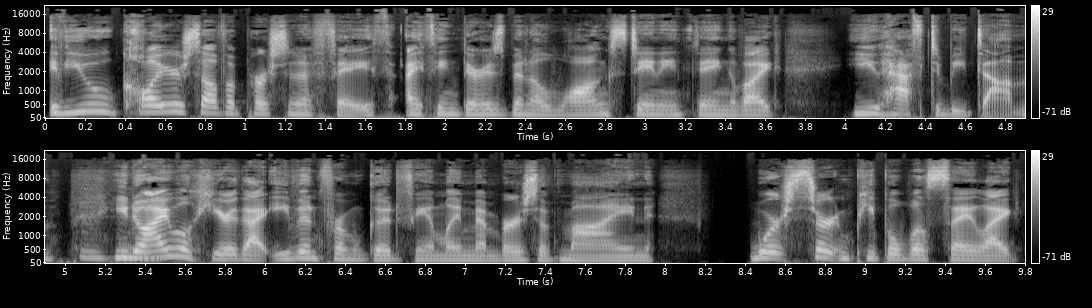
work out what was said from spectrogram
if you call yourself a person of faith, I think there has been a long standing thing of like, you have to be dumb. You know, mm-hmm. I will hear that even from good family members of mine, where certain people will say, like,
